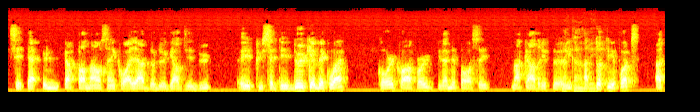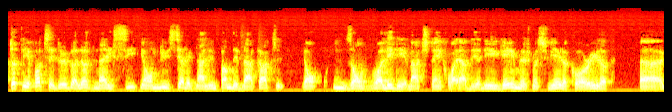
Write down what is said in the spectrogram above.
c'était une performance incroyable de deux gardiens de but. Et puis, c'était deux Québécois, Corey Crawford, puis l'année passée, Marc-André Fleury. à, toutes les fois que, à toutes les fois que ces deux gars-là venaient ici, ils ont venu ici avec dans l'uniforme des Blackhawks, ils, ont, ils nous ont volé des matchs, c'était incroyable. Il y a des games, je me souviens, le Corey, là, euh,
